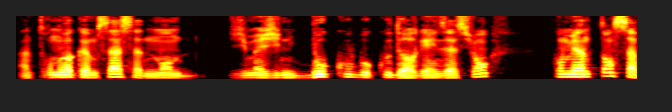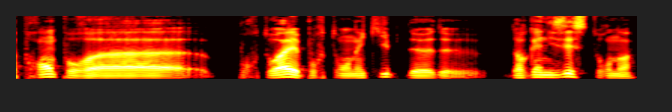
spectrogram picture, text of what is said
Un tournoi comme ça, ça demande, j'imagine, beaucoup, beaucoup d'organisation. Combien de temps ça prend pour, euh, pour toi et pour ton équipe de- de- d'organiser ce tournoi?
